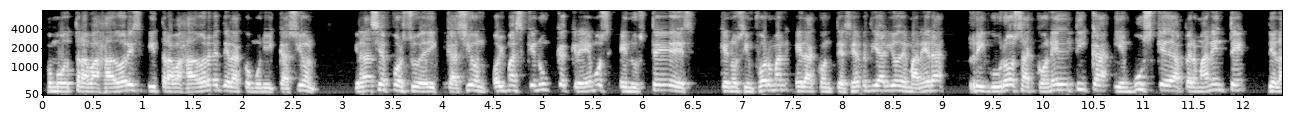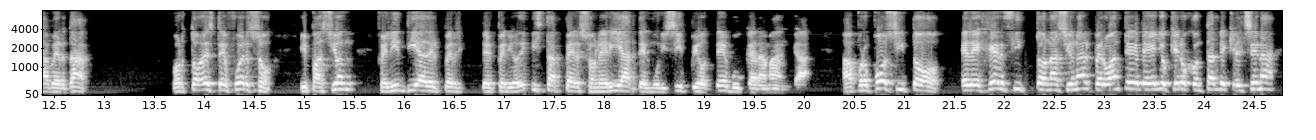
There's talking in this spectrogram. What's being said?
como trabajadores y trabajadoras de la comunicación Gracias por su dedicación. Hoy más que nunca creemos en ustedes que nos informan el acontecer diario de manera rigurosa, con ética y en búsqueda permanente de la verdad. Por todo este esfuerzo y pasión, feliz día del, del periodista personería del municipio de Bucaramanga. A propósito, el Ejército Nacional, pero antes de ello quiero contarle que el SENA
